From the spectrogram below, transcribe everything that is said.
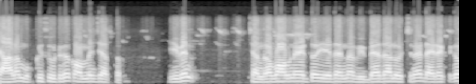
చాలా ముక్కుసూటిగా కామెంట్ చేస్తారు. ఈవెన్ చంద్రబాబు నాయుడుతో ఏదైనా విభేదాలు వచ్చినా డైరెక్ట్గా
